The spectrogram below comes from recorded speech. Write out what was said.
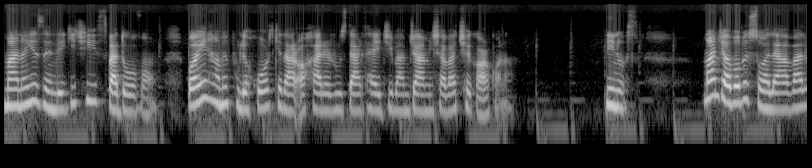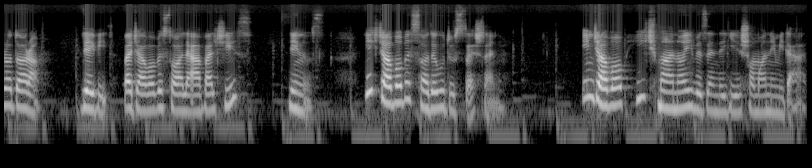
معنای زندگی چیست؟ و دوم با این همه پول خورد که در آخر روز در ته جیبم جمع می شود چه کار کنم؟ لینوس من جواب سوال اول را دارم. دیوید و جواب سوال اول چیست؟ لینوس. یک جواب ساده و دوست داشتنی. این جواب هیچ معنایی به زندگی شما نمی دهد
